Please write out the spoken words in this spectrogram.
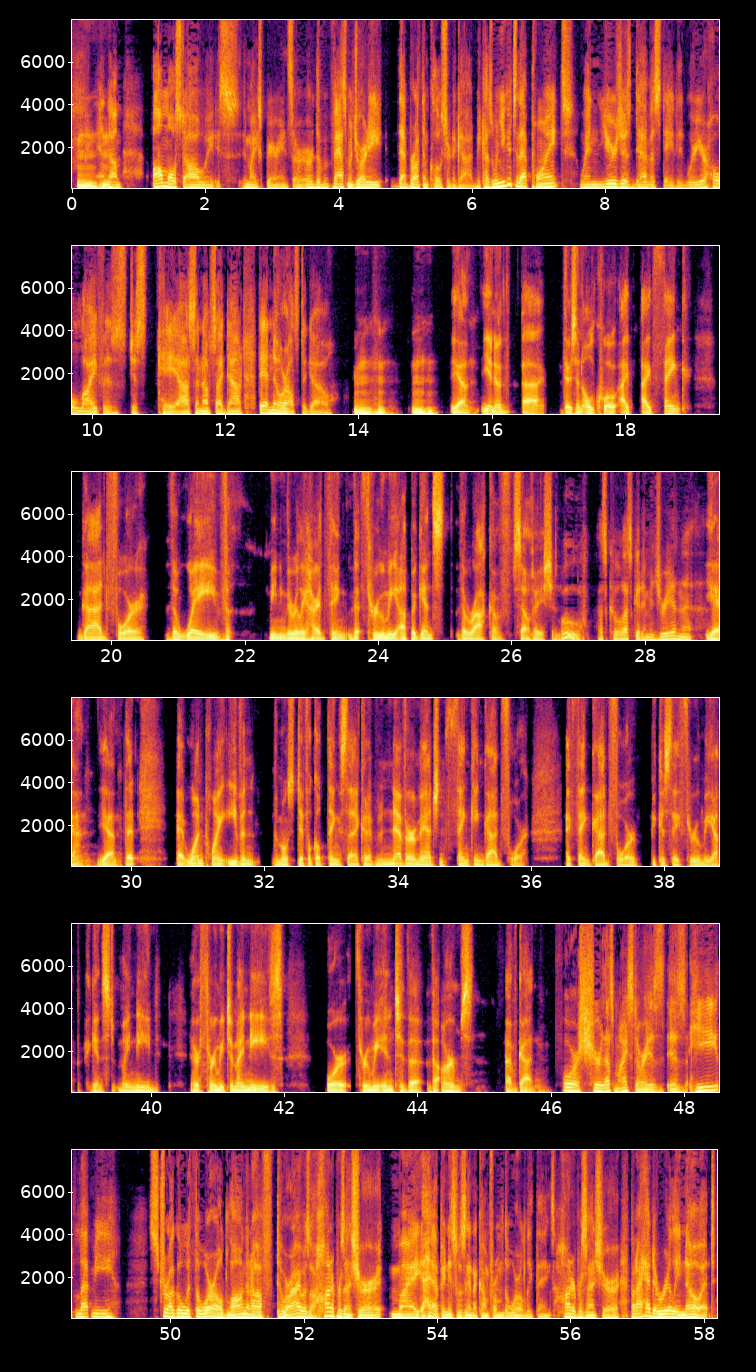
Mm-hmm. And um, almost always in my experience or, or, the vast majority that brought them closer to god. Because when you get to that point when you're just devastated where your whole life is just chaos and upside down they had nowhere else to go. Mm-hmm. Mm-hmm. yeah. You know uh, there's an old quote i i thank god for the wave meaning the really hard thing that threw me up against the rock of salvation. Ooh that's cool. That's good imagery isn't it? Yeah. Yeah. That at one point, even the most difficult things that I could have never imagined thanking God for, I thank God for because they threw me up against my need or threw me to my knees or threw me into the, the arms of God. For sure. That's my story is, is he let me struggle with the world long enough to where I was 100% sure my happiness was going to come from the worldly things. 100% sure. But I had to really know it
